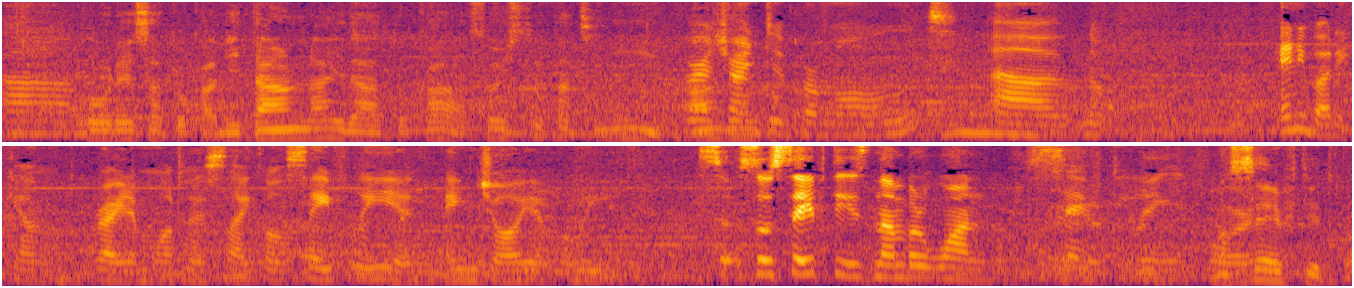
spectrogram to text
Um, 高齢者とかリターンライダーとかそういう人たちに we're 安全 trying と to か promote uh, no, anybody can ride a motorcycle safely and enjoyably. So, so safety is number one Safety. thing まあ for. セーフティーとか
